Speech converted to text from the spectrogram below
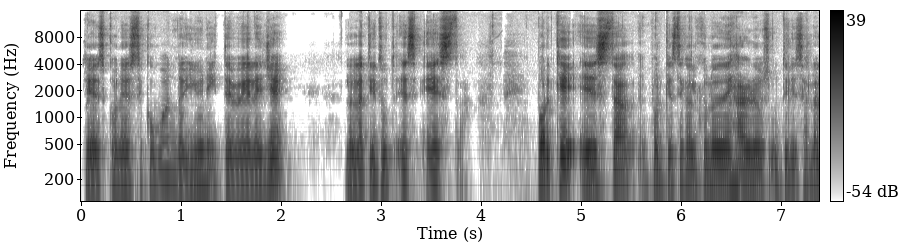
que es con este comando unique tbly. La latitud es esta. Porque, esta, porque este cálculo de Hargreaves utiliza la,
